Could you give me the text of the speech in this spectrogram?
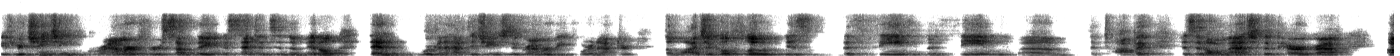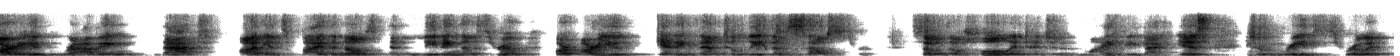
If you're changing grammar for something, a sentence in the middle, then we're gonna have to change the grammar before and after. The logical flow is the theme, the theme, um, the topic. Does it all match the paragraph? Are you grabbing that audience by the nose and leading them through? Or are you getting them to lead themselves through? So the whole intention of my feedback is to read through it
